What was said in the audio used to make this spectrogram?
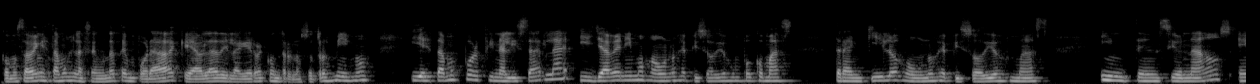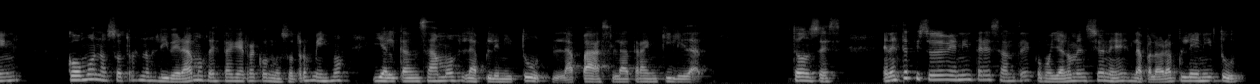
como saben, estamos en la segunda temporada que habla de la guerra contra nosotros mismos y estamos por finalizarla y ya venimos a unos episodios un poco más tranquilos o unos episodios más intencionados en cómo nosotros nos liberamos de esta guerra con nosotros mismos y alcanzamos la plenitud, la paz, la tranquilidad. Entonces, en este episodio bien interesante, como ya lo mencioné, la palabra plenitud.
